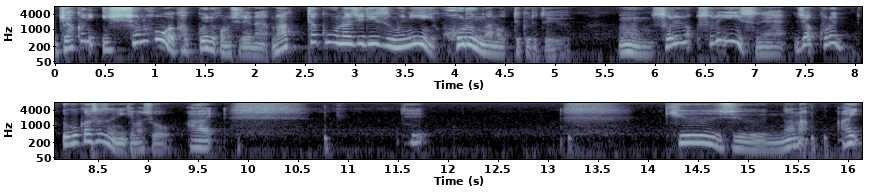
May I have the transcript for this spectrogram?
逆に一緒の方がかっこいいのかもしれない。全く同じリズムにホルンが乗ってくるという。うん。それの、それいいですね。じゃあこれ動かさずにいきましょう。はい。で、97。はい。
